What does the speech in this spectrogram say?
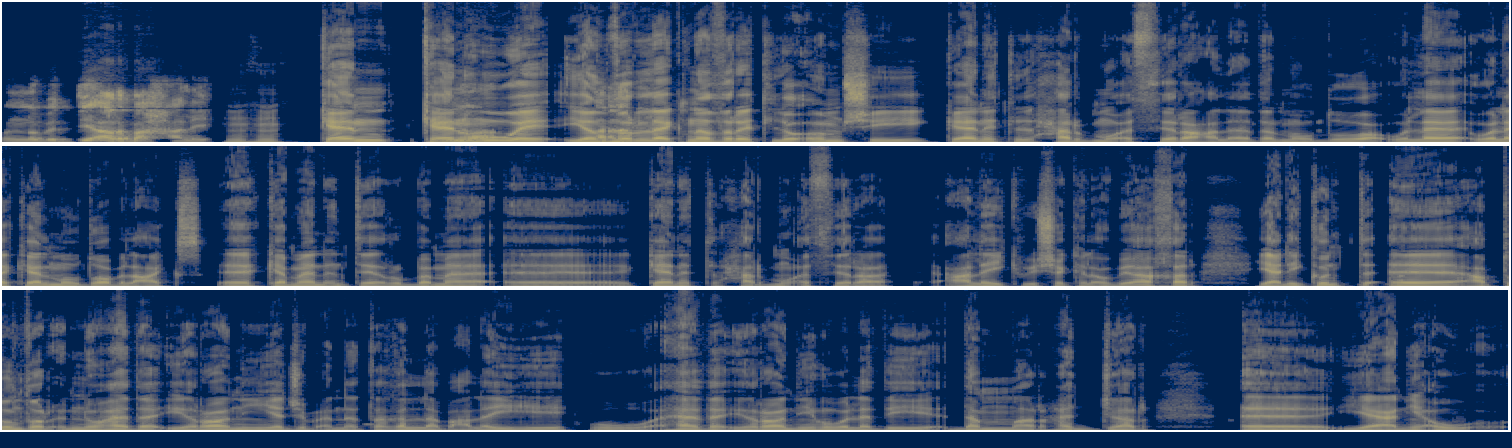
وانه بدي أربح عليه. كان كان هو ينظر لك نظرة لؤم شيء؟ كانت الحرب مؤثرة على هذا الموضوع ولا ولا كان الموضوع بالعكس؟ آه كمان أنت ربما آه كانت الحرب مؤثرة عليك بشكل أو بآخر. يعني كنت آه عم تنظر إنه هذا إيراني يجب أن نتغلب عليه وهذا إيراني هو الذي دمر هجر آه يعني أو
